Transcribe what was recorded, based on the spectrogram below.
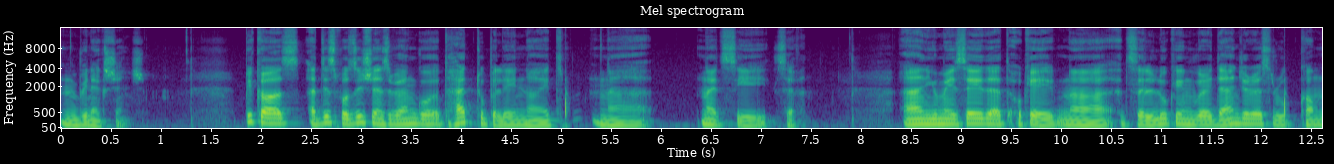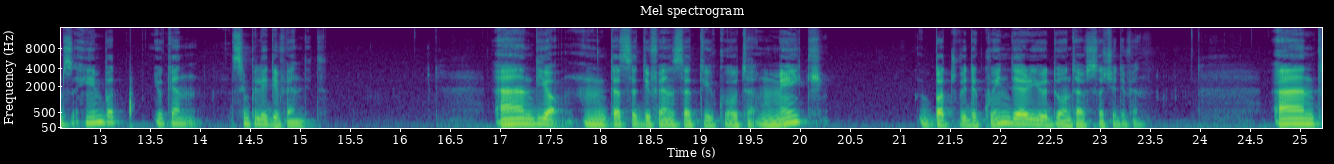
win exchange. Because at this position Svengo had to play knight uh, knight c7 and you may say that okay nah, it's looking very dangerous rook comes in but you can simply defend it. And yeah mm, that's a defense that you could make but with the queen there you don't have such a defense. And,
